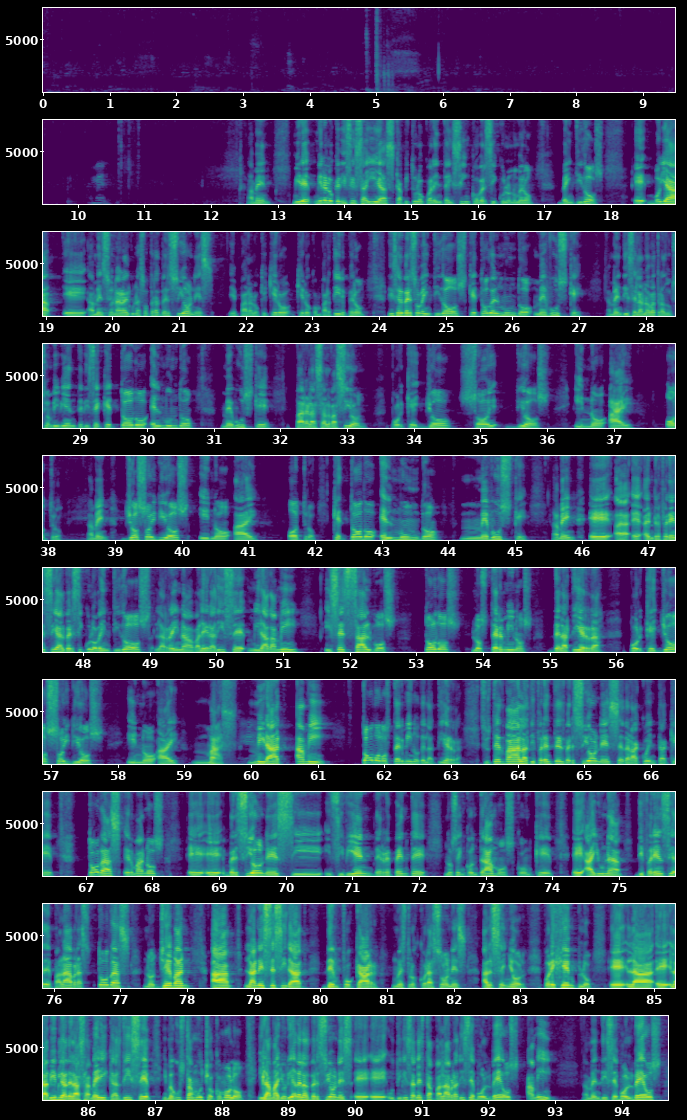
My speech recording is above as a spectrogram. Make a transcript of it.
Amén. Mire, mire lo que dice Isaías capítulo 45, versículo número 22. Eh, voy a, eh, a, mencionar algunas otras versiones eh, para lo que quiero, quiero compartir, pero dice el verso 22 que todo el mundo me busque. Amén, dice la nueva traducción viviente, dice que todo el mundo me busque para la salvación, porque yo soy Dios y no hay otro. Amén. Yo soy Dios y no hay otro, que todo el mundo me busque. Amén. Eh, eh, en referencia al versículo 22, la reina Valera dice, mirad a mí y sed salvos todos los términos de la tierra, porque yo soy Dios y no hay más. Mirad a mí todos los términos de la tierra. Si usted va a las diferentes versiones, se dará cuenta que todas, hermanos, eh, eh, versiones y, si bien de repente nos encontramos con que eh, hay una diferencia de palabras, todas nos llevan a la necesidad de enfocar nuestros corazones al Señor. Por ejemplo, la, Biblia de las Américas dice, y me gusta mucho cómo lo, y la mayoría de las versiones utilizan esta palabra, dice, volveos a mí. Amén, dice, volveos a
